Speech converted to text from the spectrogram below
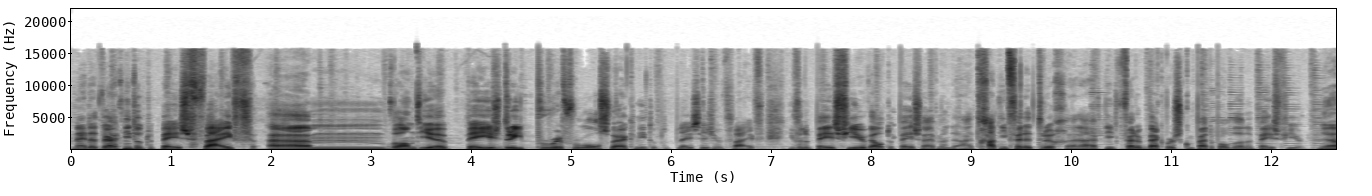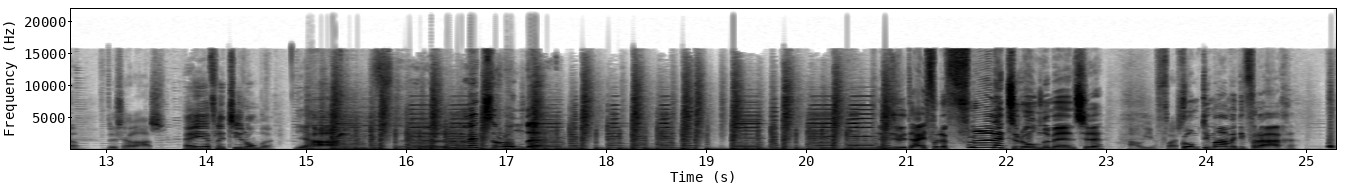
Nee, dat werkt niet op de PS5. ehm, want je PS3 peripherals werken niet op de PlayStation 5. Die van de PS4 wel op de PS5, maar het gaat niet verder terug. eh, Hij heeft niet verder backwards compatible dan de PS4. Ja. Dus helaas. Hey, uh, Flitsieronde. Ja. Flitsronde. Het is weer tijd voor de flitsronde, mensen. Hou je vast. Komt u maar met die vragen. Ik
